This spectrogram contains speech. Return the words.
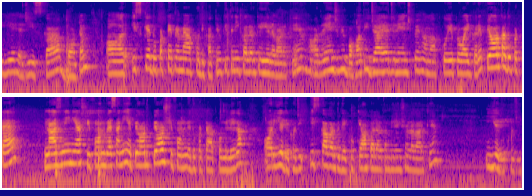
ये है जी इसका बॉटम और इसके दुपट्टे पे मैं आपको दिखाती हूँ कितनी कलर के ये लगा रखे हैं। और रेंज भी बहुत ही जायज़ रेंज पे हम आपको ये प्रोवाइड करें। प्योर का दुपट्टा है, नाजनीन या शिफोन वैसा नहीं है। प्योर प्योर शिफोन में दुपट्टा आपको मिलेगा। और ये देखो जी, इसका वर्क देखो, क्या कलर कम्बिनेशन लगा रखे हैं। ये देखो जी।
